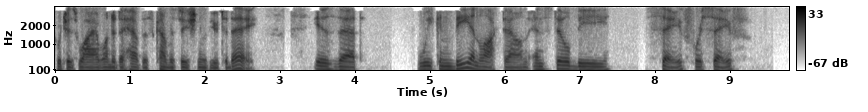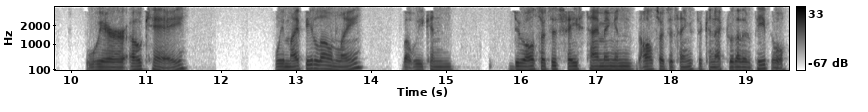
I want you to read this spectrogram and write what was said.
which is why I wanted to have this conversation with you today, is that we can be in lockdown and still be safe. We're safe we're okay. We might be lonely, but we can do all sorts of FaceTiming and all sorts of things to connect with other people.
